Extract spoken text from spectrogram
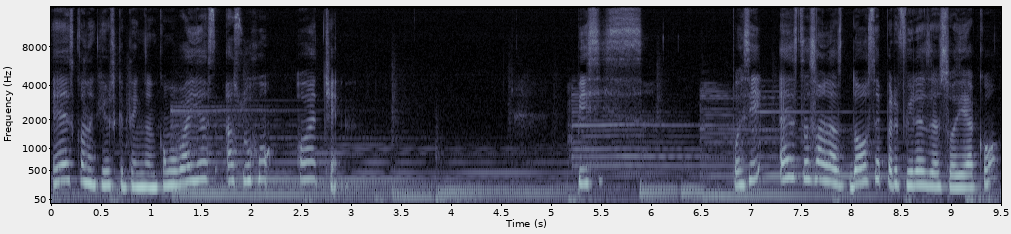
es con aquellos que tengan como vayas a Suho o a Chen. Pisces. Pues sí, estas son las 12 perfiles del zodiaco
